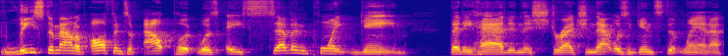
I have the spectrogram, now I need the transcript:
least amount of offensive output was a seven point game that he had in this stretch, and that was against Atlanta.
